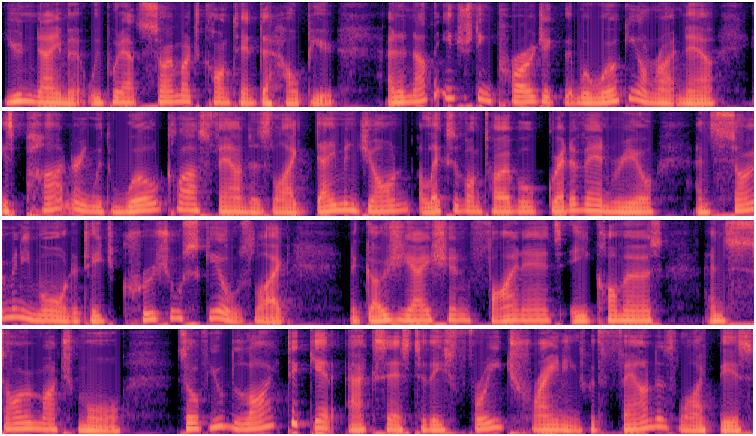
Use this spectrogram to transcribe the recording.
you name it. We put out so much content to help you. And another interesting project that we're working on right now is partnering with world class founders like Daymond John, Alexa Von Tobel, Greta Van Riel, and so many more to teach crucial skills like negotiation, finance, e commerce, and so much more. So, if you'd like to get access to these free trainings with founders like this,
